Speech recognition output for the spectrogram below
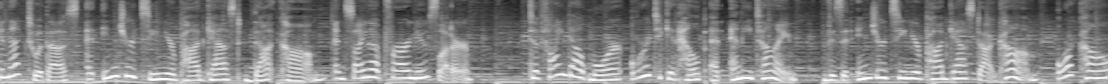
Connect with us at injuredseniorpodcast.com and sign up for our newsletter. To find out more or to get help at any time, visit injuredseniorpodcast.com or call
